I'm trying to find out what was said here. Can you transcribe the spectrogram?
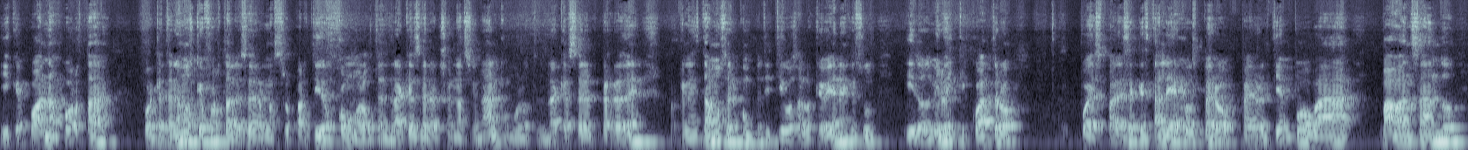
y que puedan aportar, porque tenemos que fortalecer nuestro partido como lo tendrá que hacer Acción Nacional, como lo tendrá que hacer el PRD, porque necesitamos ser competitivos a lo que viene Jesús y 2024 pues parece que está lejos, pero, pero el tiempo va, va avanzando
